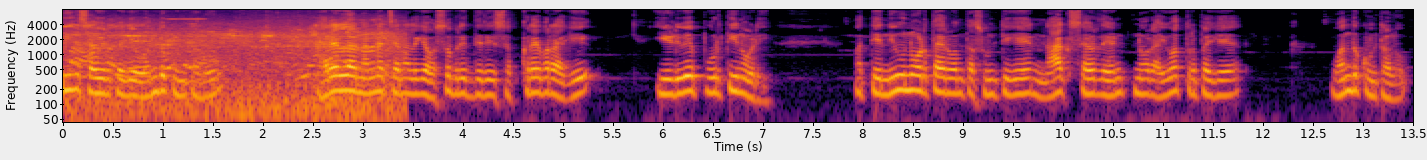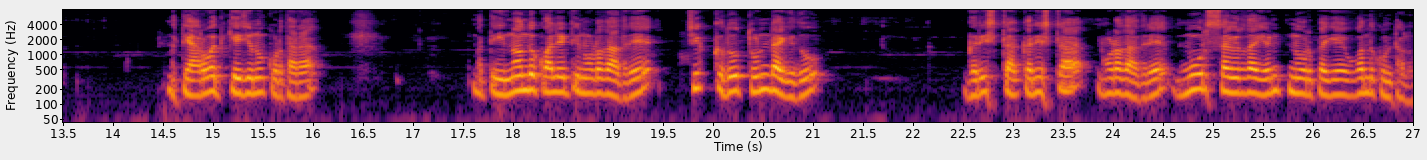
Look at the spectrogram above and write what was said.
ಐದು ಸಾವಿರ ರೂಪಾಯಿಗೆ ಒಂದು ಕುಂಟಲು ಯಾರೆಲ್ಲ ನನ್ನ ಚಾನಲ್ಗೆ ಹೊಸಬರಿದ್ದೀರಿ ಸಬ್ಸ್ಕ್ರೈಬರ್ ಆಗಿ, ಈ ವಿಡಿಯೋ ಪೂರ್ತಿ ನೋಡಿ. ಮತ್ತು ನೀವು ನೋಡ್ತಾ ಇರುವಂಥ ಶುಂಠಿಗೆ ನಾಲ್ಕು ಸಾವಿರದ ಎಂಟುನೂರ ಐವತ್ತು ರೂಪಾಯಿಗೆ ಒಂದು ಕ್ವಿಂಟಲು, ಮತ್ತು ಅರವತ್ತು ಕೆ ಜಿನೂ ಕೊಡ್ತಾರೆ. ಮತ್ತು ಇನ್ನೊಂದು ಕ್ವಾಲಿಟಿ ನೋಡೋದಾದರೆ ಚಿಕ್ಕದು, ತುಂಡಾಗಿದ್ದು ಗರಿಷ್ಠ, ಕನಿಷ್ಠ ನೋಡೋದಾದರೆ ಮೂರು ಸಾವಿರದ ಎಂಟುನೂರು ರೂಪಾಯಿಗೆ ಒಂದು ಕ್ವಿಂಟಲು.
